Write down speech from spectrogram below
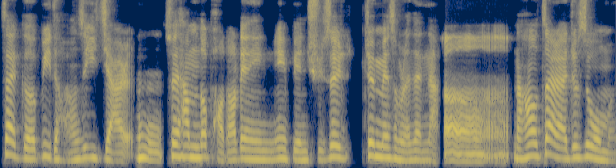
在隔壁的好像是一家人，嗯所以他们都跑到另一那边去，所以就没什么人在那。嗯然后再来就是我们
